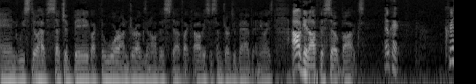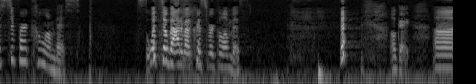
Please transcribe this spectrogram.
And we still have such a big like the war on drugs and all this stuff. Like obviously some drugs are bad, but anyways, I'll get off the soapbox. Okay. Christopher Columbus. What's so bad about Christopher Columbus? okay. Uh,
